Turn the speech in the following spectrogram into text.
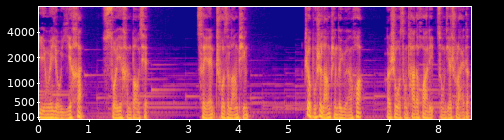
因为有遗憾，所以很抱歉。此言出自郎平。这不是郎平的原话，而是我从他的话里总结出来的。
